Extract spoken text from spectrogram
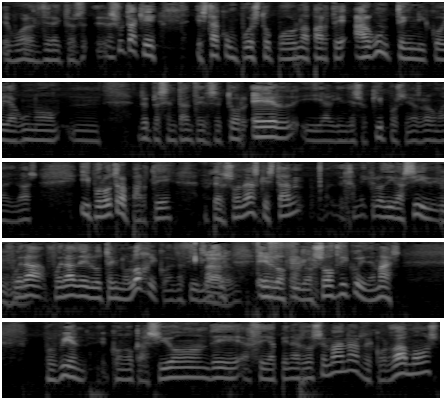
el Board of Directors, resulta que está compuesto por una parte algún técnico y alguno mm, representante del sector, él y alguien de su equipo, el señor Grogman y demás, y por otra parte personas que están, déjame que lo diga así, fuera, fuera de lo tecnológico, es decir, más en lo filosófico y demás. Pues bien, con ocasión de hace apenas dos semanas, recordamos,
